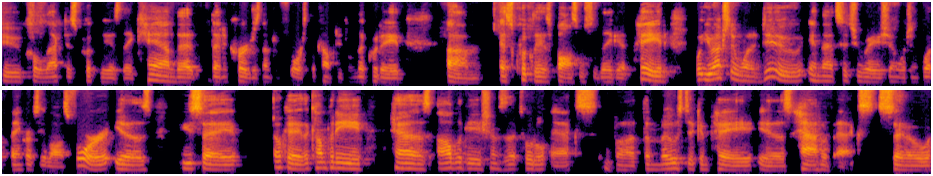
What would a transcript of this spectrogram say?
to collect as quickly as they can. That that encourages them to force the company to liquidate um, as quickly as possible so they get paid. What you actually want to do in that situation which is what bankruptcy law is for is you say okay the company has obligations that total x but the most it can pay is half of x. So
